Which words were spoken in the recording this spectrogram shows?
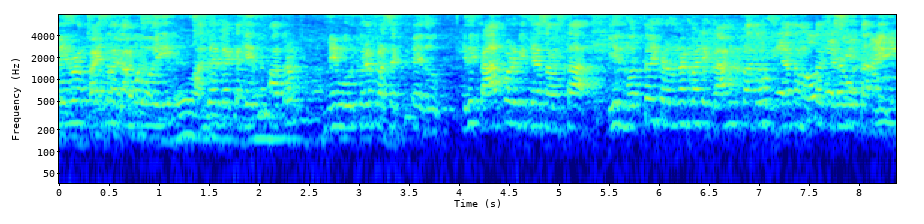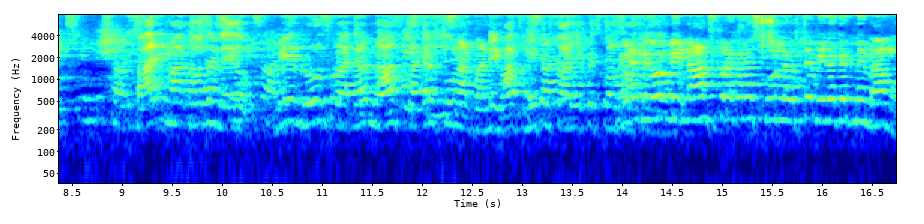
మీరు అందరి లెక్క చేస్తే మాత్రం మేము ఊరుకునే ప్రసక్తి లేదు. ఇది కార్పొరేట్ విద్యా సంస్థ. ఇది మొత్తం ఇక్కడ ఉన్నటువంటి గ్రామీణ ప్రాంతం విద్యార్థి మొత్తం చెడగొడుతుంది సారీ మాకు అవసరం లేదు. మీరు రూల్స్ ప్రకారం నామ్స్ ప్రకారం స్కూల్ నడపండి. మాకు మీతో సారీ మేడం చెప్పేసుకోవాలి ఇగో మీ నామ్స్ ప్రకారం స్కూల్ నడిపితే మీ దగ్గరికి మేము రాము.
